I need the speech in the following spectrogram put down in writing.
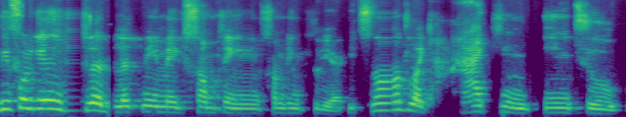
Before getting to that, let me make something something clear. It's not like hacking into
